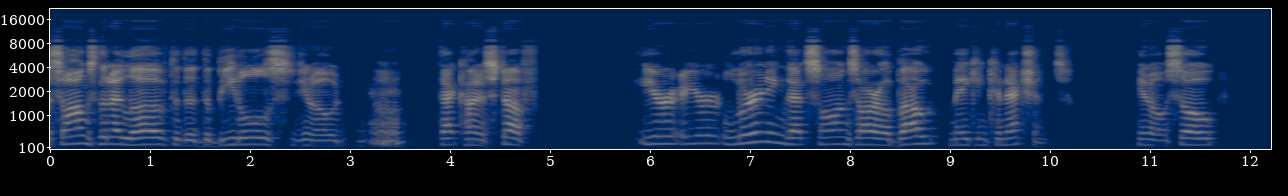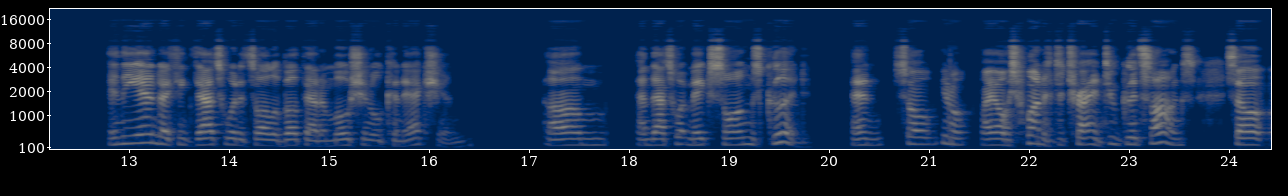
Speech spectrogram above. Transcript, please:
the songs that I loved, the the Beatles, you know, uh, that kind of stuff. You're you're learning that songs are about making connections, you know. So in the end, I think that's what it's all about that emotional connection. Um, and that's what makes songs good. And so, you know, I always wanted to try and do good songs. So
